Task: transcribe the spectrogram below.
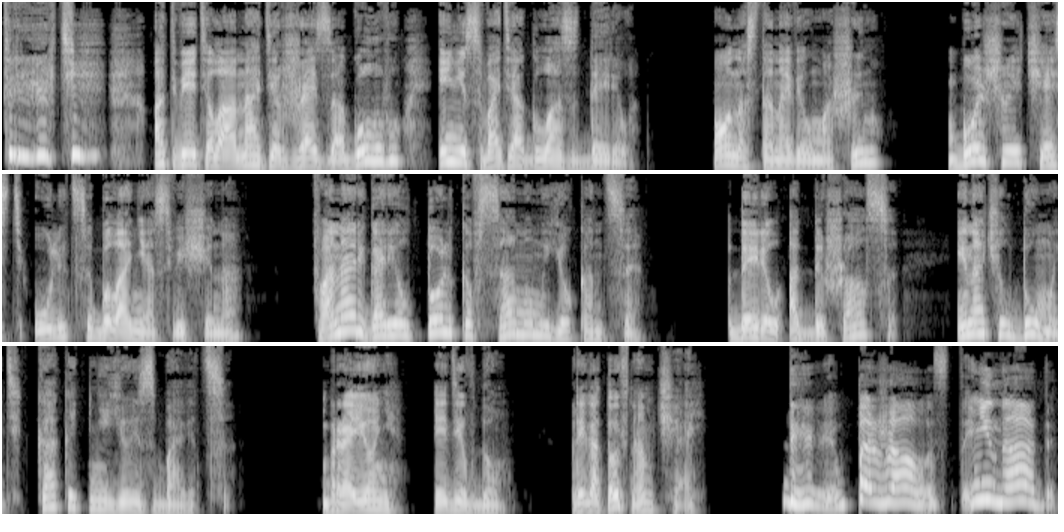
«Третий», — ответила она, держась за голову и не сводя глаз Дэрила. Он остановил машину. Большая часть улицы была не освещена. Фонарь горел только в самом ее конце. Дэрил отдышался и начал думать, как от нее избавиться. «Брайонь, иди в дом. Приготовь нам чай». «Дэвин, пожалуйста, не надо.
